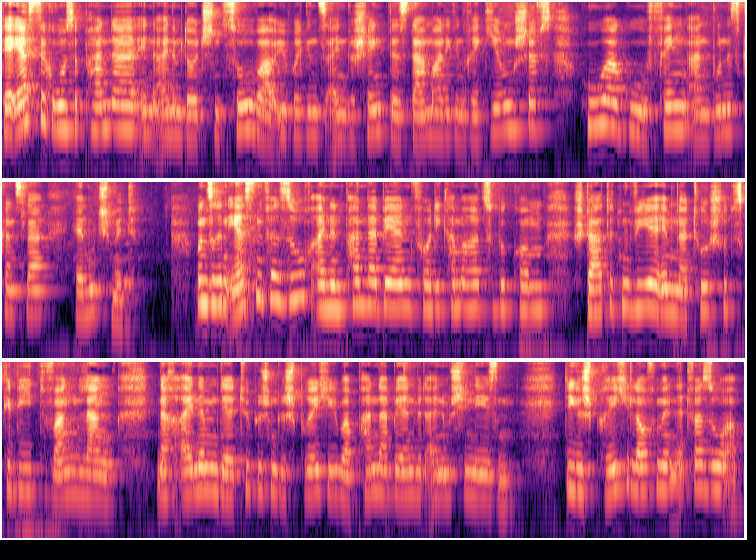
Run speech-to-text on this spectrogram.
Der erste große Panda in einem deutschen Zoo war übrigens ein Geschenk des damaligen Regierungschefs Hua Gu Feng an Bundeskanzler Helmut Schmidt. Unseren ersten Versuch, einen Panda-Bären vor die Kamera zu bekommen, starteten wir im Naturschutzgebiet Wang Lang nach einem der typischen Gespräche über Panda-Bären mit einem Chinesen. Die Gespräche laufen in etwa so ab.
